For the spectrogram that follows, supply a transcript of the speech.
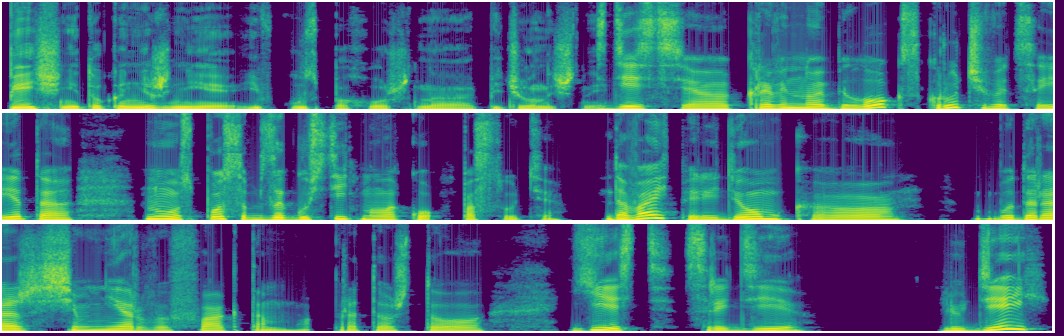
печени, только нежнее, и вкус похож на печеночный. Здесь э, кровяной белок скручивается, и это, ну, способ загустить молоко, по сути. Давай перейдем к будоражащим нервы фактом про то, что есть среди людей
